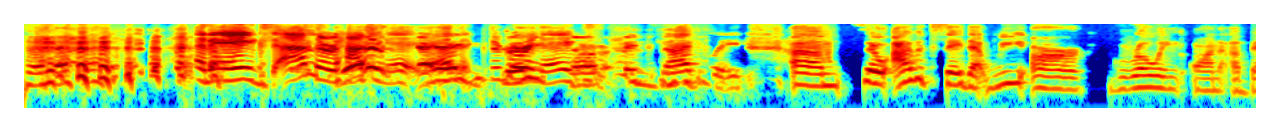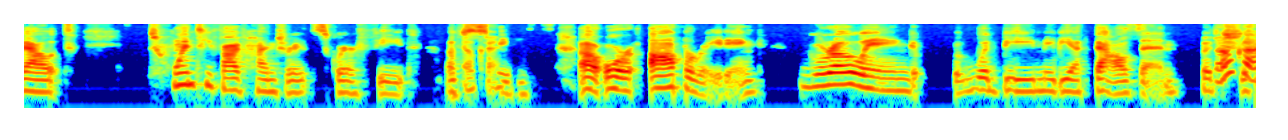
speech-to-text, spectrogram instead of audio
and eggs, and they're Yes, hatching eggs. eggs, they're growing eggs. stuff, exactly um, so i would say that we are growing on about 2500 square feet of Okay. space uh, or operating growing would be maybe a thousand but Okay.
